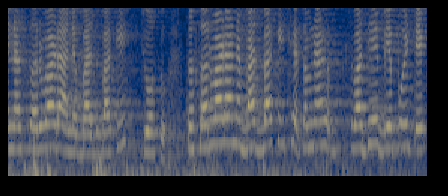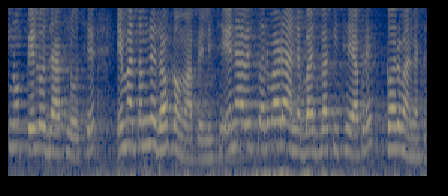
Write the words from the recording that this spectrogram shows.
એના સરવાળા અને બાદબાકી જોશું. તો સરવાળા અને બાદબાકી છે, તમને સ્વાધ્યાય બે પોઈન્ટ એકનો પહેલો દાખલો છે, એમાં તમને રકમ આપેલી છે. એના હવે સરવાળા અને બાદબાકી છે આપણે કરવાના છે.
